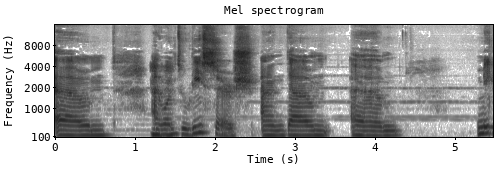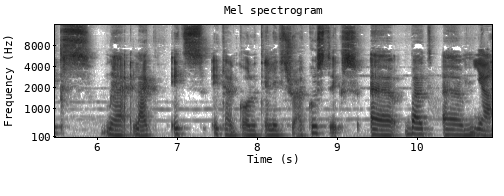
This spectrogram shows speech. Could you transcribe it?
Um, mm-hmm. I want to research and um, um, mix, yeah, like it's you can call it electroacoustics, uh, but um, yeah,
